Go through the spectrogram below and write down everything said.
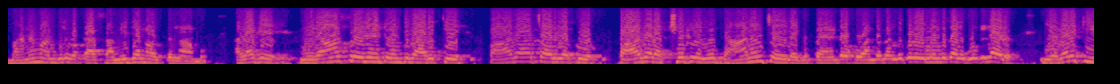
మనం అందులో ఒక సమిధం అవుతున్నాము. అలాగే నిరాశులైనటువంటి వారికి పాదాచారులకు పాదరక్షకులను దానం చేయలేకపోయాను అంటే ఒక వంద మంది కూడా ఈ మందికి అనుకుంటున్నాడు. ఎవరికి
